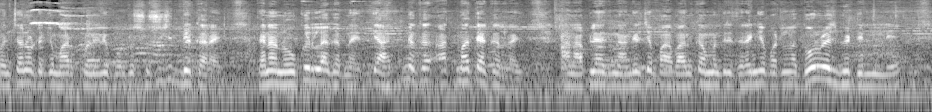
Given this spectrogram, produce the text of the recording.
पंच्याण्णव टक्के मार्क पडलेले पोरग सुशिक्षित बेकार आहेत. त्यांना नोकरी लागत नाही ते आत्म क आत्महत्या करत आहेत. आणि आपल्या नांदेडचे बांधकाम मंत्री जरंगे पाटलांना दोन वेळेस भेट दिलेली आहे.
